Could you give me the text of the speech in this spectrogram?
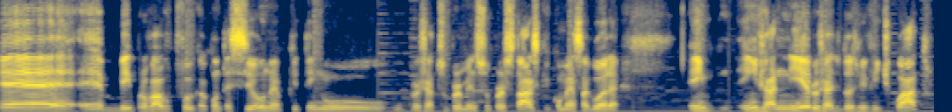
é, é bem provável que foi o que aconteceu, né? Porque tem o, o projeto Superman Superstars, que começa agora em, em janeiro já de 2024,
